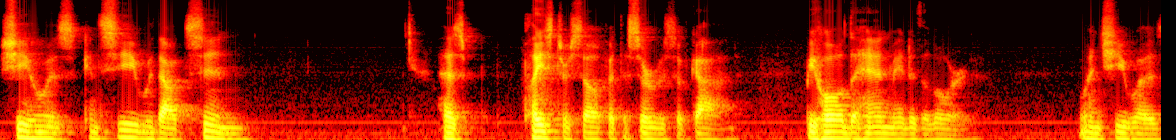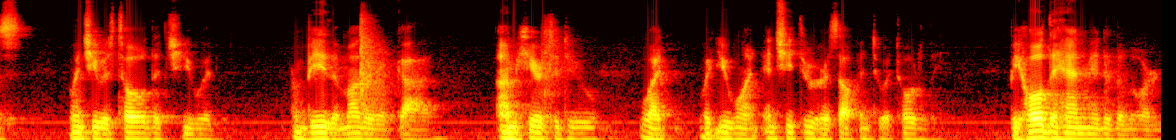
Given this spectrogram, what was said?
She who is conceived without sin has placed herself at the service of God. Behold the handmaid of the Lord. When she was when she was told that she would be the mother of God. I'm here to do what what you want. And she threw herself into it totally. Behold the handmaid of the Lord.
